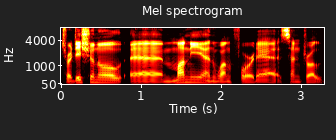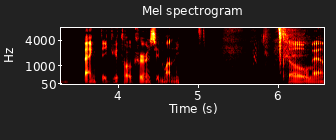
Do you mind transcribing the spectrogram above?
traditional uh, money and one for the central bank digital currency money. So uh,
